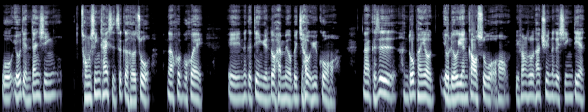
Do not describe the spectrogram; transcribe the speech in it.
我有点担心重新开始这个合作，那会不会诶那个店员都还没有被 教育过？那可是很多朋友有留言告诉我哈，比方说他去那个新店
